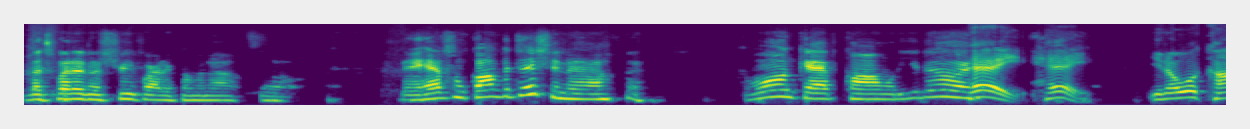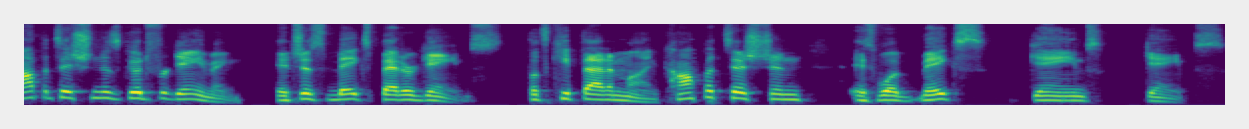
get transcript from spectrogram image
it looks better than Street Fighter coming out. So they have some competition now. Come on, Capcom, what are you doing? Hey, hey, you know what? Competition is good for gaming. It just makes better games. Let's keep that in mind. Competition is what makes games games.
